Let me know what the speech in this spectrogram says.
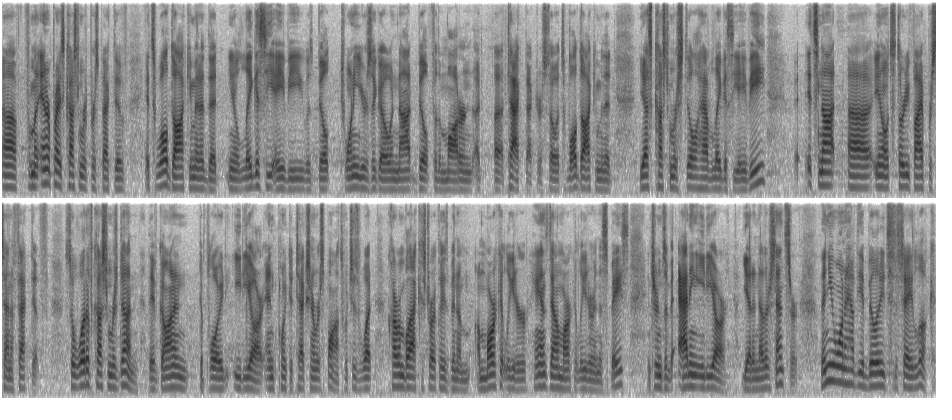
uh, from an enterprise customer perspective, it's well documented that you know, legacy AV was built 20 years ago and not built for the modern uh, attack vector. So it's well documented, yes, customers still have legacy AV, it's not, uh, you know, it's 35% effective. So what have customers done? They've gone and deployed EDR, endpoint detection and response, which is what Carbon Black historically has been a, a, market leader, hands down market leader in the space, in terms of adding EDR, yet another sensor. Then you want to have the ability to say, look,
